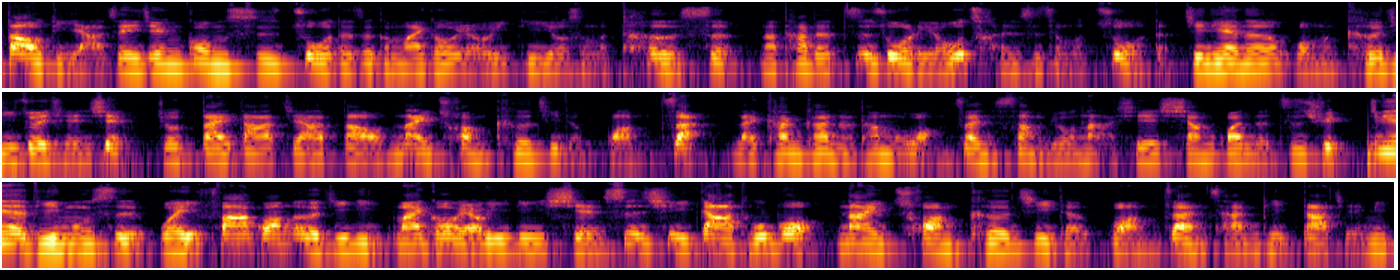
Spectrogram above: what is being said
到底啊，这一间公司做的这个 Micro LED 有什么特色？那它的制作流程是怎么做的？今天呢，我们科技最前线就带大家到耐创科技的网站来看看呢，他们网站上有哪些相关的资讯。今天的题目是微发光二极体 Micro LED 显示器大突破，耐创科技的网站产品大解密。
